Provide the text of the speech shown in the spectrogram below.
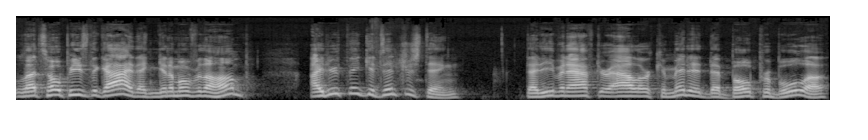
let's hope he's the guy that can get him over the hump. I do think it's interesting that even after Allar committed, that Beau Pribula,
